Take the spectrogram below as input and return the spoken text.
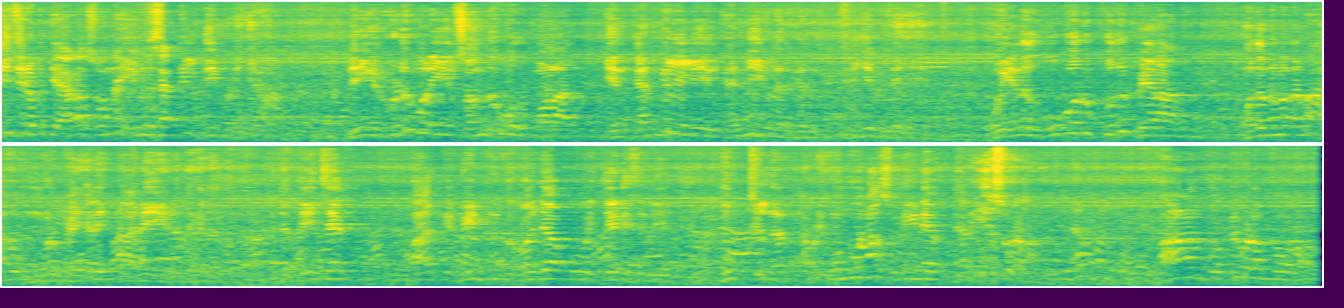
டீச்சரை பத்தி யாராவது சொன்னா இந்த சட்டையில் தீப்பிடிக்கிறார் நீங்கள் விடுமுறையில் சொந்த ஊர் போனால் என் கண்களில் என் கண்ணீர் வருகிறது தெரியவில்லையே. ஓ, எனது ஒவ்வொரு புது பேராகும் முதன் முதலாக உங்கள் பெயரை தானே எழுதுகிறது. இந்த டீச்சர் பார்க்க வீட்டிற்கு ரோஜா பூவை தேடி சென்று புக்கில் அப்படி ஒன்று ஒன்றா சொல்லிக்கிட்டே நிறைய சொல்லலாம். வானம் தொட்டுவிடம் போகிறோம்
